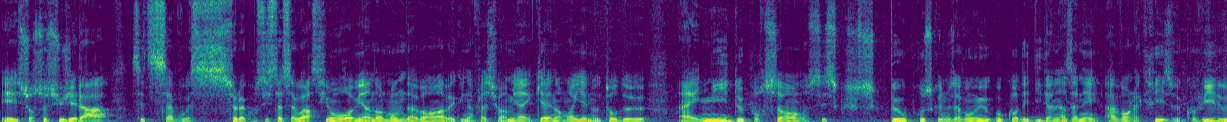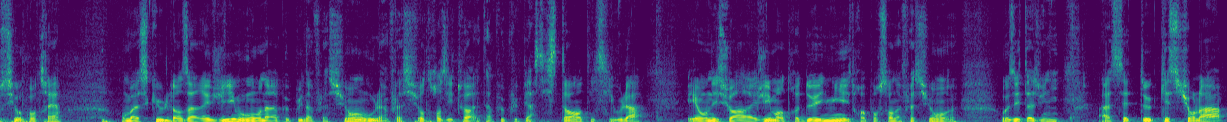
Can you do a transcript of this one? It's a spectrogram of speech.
Et sur ce sujet-là, cela consiste à savoir si on revient dans le monde d'avant, avec une inflation américaine en moyenne autour de 1,5-2%, c'est ce, peu ou prou ce que nous avons eu au cours des dix dernières années avant la crise Covid, ou si au contraire, on bascule dans un régime où on a un peu plus d'inflation, où l'inflation transitoire est un peu plus persistante, ici ou là, Et on est sur un régime entre 2,5 et 3% d'inflation aux États-Unis. À cette question-là,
